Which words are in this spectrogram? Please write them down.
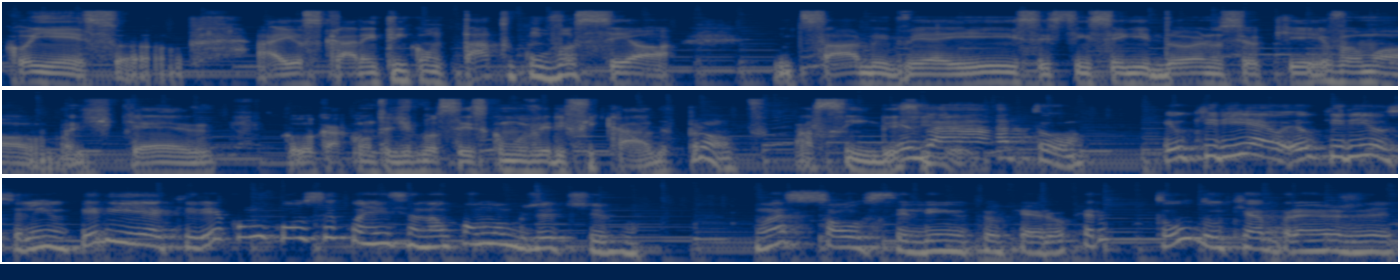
conheço. Aí os caras entram em contato com você, ó. Sabe, vê aí, vocês têm seguidor, não sei o quê, vamos, ó, a gente quer colocar a conta de vocês como verificada. Pronto, assim, desse Exato. jeito. Exato. Eu queria, eu queria o selinho, queria, queria como consequência, não como objetivo. Não é só o selinho que eu quero, eu quero tudo que abrange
